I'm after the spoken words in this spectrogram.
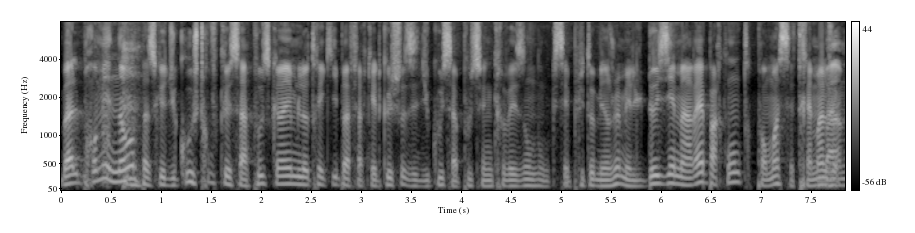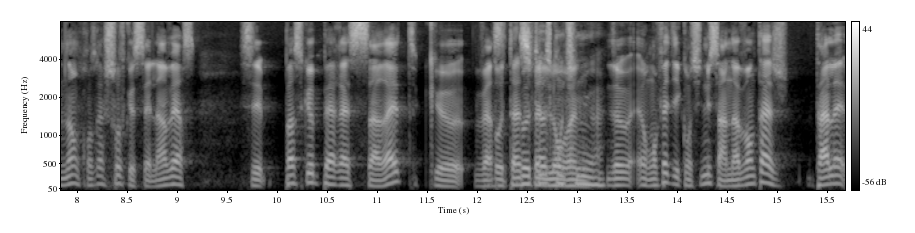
Bah, le premier, non, parce que du coup, je trouve que ça pousse quand même l'autre équipe à faire quelque chose et du coup, ça pousse à une crevaison, donc c'est plutôt bien joué. Mais le deuxième arrêt, par contre, pour moi, c'est très mal Bah, joué. non, au contraire, je trouve que c'est l'inverse. C'est parce que Perez s'arrête que Vers- Bottas, fait Bottas le long run. continue. ouais. En fait, il continue, c'est un avantage. T'as la,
